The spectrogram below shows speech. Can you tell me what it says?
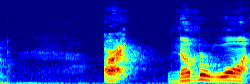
All right, number one.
